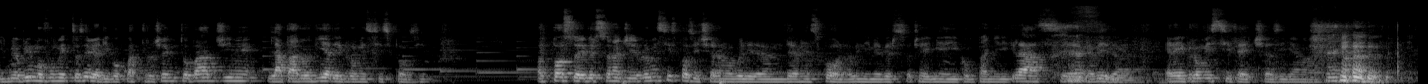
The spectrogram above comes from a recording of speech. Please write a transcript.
il mio primo fumetto serio era tipo 400 pagine, la parodia dei Promessi Sposi. Al posto dei personaggi dei Promessi Sposi c'erano quelli della, della mia scuola, quindi i miei, perso- cioè i miei compagni di classe, capito? Era i Promessi Feccia si chiamava.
